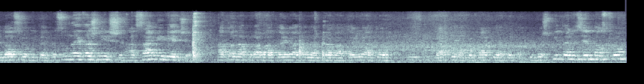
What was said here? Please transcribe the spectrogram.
Endoskop i tak, to są najważniejsze, a sami wiecie, a to naprawa tego, a to naprawa tego, a to takie, a to takie, a to takie. Bo szpital jest jednostką, y,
